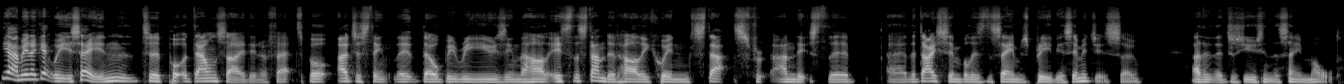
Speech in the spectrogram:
Yeah, I mean, I get what you're saying to put a downside in effect, but I just think that they'll be reusing the Harley. It's the standard Harley Quinn stats, for, and it's the uh, the dice symbol is the same as previous images. So I think they're just using the same mold.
